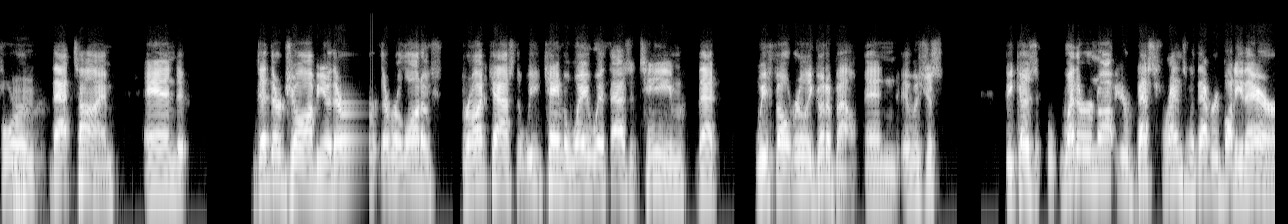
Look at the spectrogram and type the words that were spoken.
for Mhm. that time and did their job. You know, there there were a lot of broadcasts that we came away with as a team that we felt really good about. And it was just because whether or not you're best friends with everybody there,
